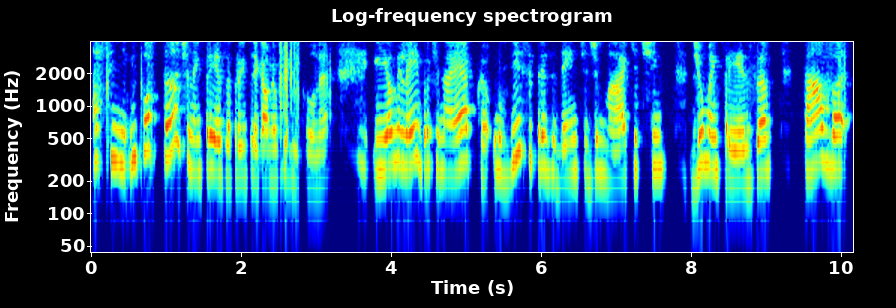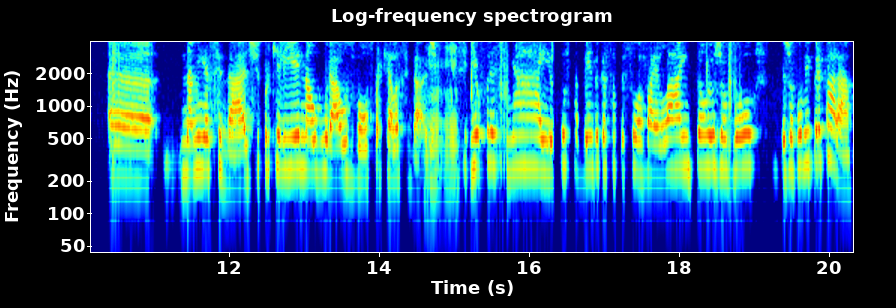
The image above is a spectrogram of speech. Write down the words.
assim importante na empresa para eu entregar o meu currículo, né? E eu me lembro que na época o vice-presidente de marketing de uma empresa estava é, na minha cidade, porque ele ia inaugurar os voos para aquela cidade. Uhum. E eu falei assim: ai, ah, eu estou sabendo que essa pessoa vai lá, então eu já vou, eu já vou me preparar.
